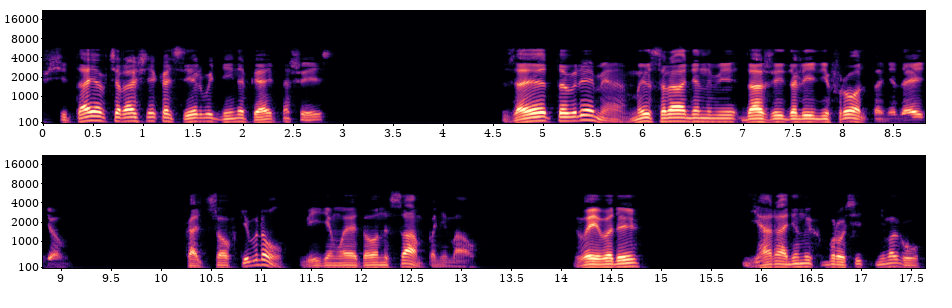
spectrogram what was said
Считая вчерашние консервы дней на пять, на шесть. За это время мы с ранеными даже и до линии фронта не дойдем. Кольцов кивнул. Видимо, это он и сам понимал. Выводы? Я раненых бросить не могу.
